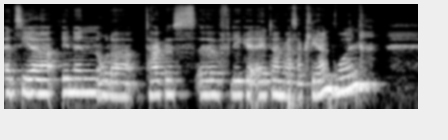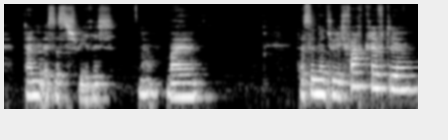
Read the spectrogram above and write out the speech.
ErzieherInnen oder Tagespflegeeltern was erklären wollen, dann ist es schwierig. Ne? Weil das sind natürlich Fachkräfte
